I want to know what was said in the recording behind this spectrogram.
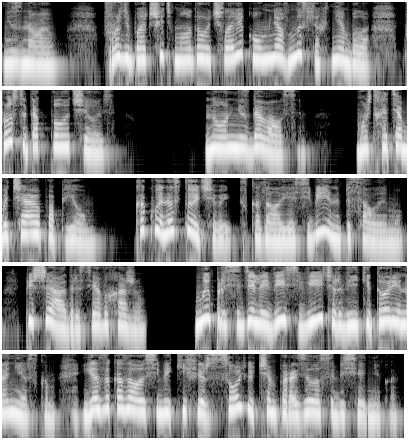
не знаю. Вроде бы отшить молодого человека у меня в мыслях не было, просто так получилось. Но он не сдавался. «Может, хотя бы чаю попьем?» «Какой настойчивый», — сказала я себе и написала ему. «Пиши адрес, я выхожу». Мы просидели весь вечер в Якитории на Невском. Я заказала себе кефир с солью, чем поразила собеседника.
